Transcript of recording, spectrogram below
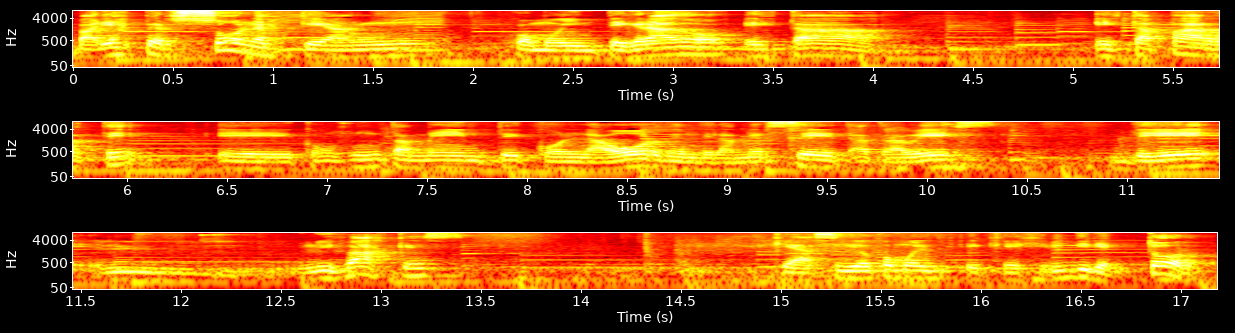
varias personas que han como integrado esta, esta parte eh, conjuntamente con la Orden de la Merced a través de Luis Vázquez, que ha sido como el, que es el director.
